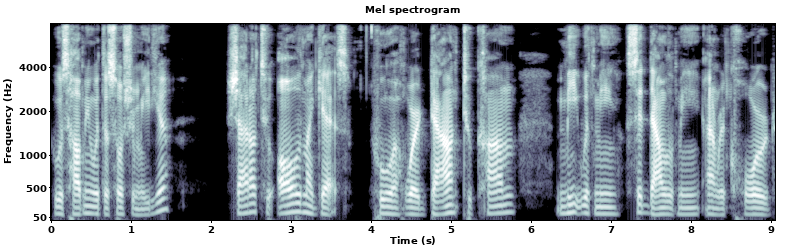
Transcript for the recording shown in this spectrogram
who has helped me with the social media. Shout out to all of my guests who were down to come meet with me, sit down with me, and record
